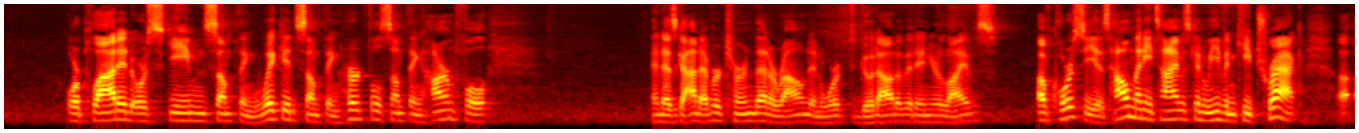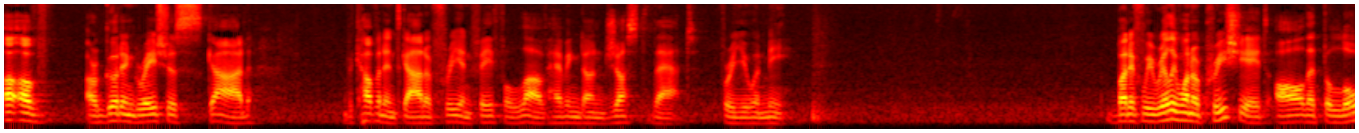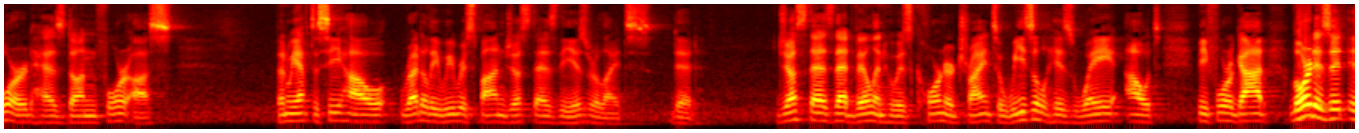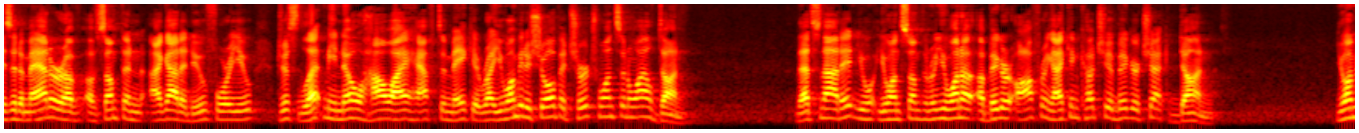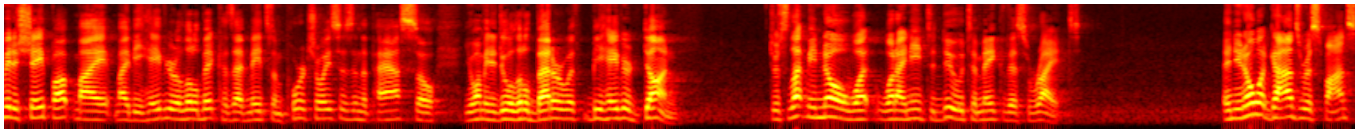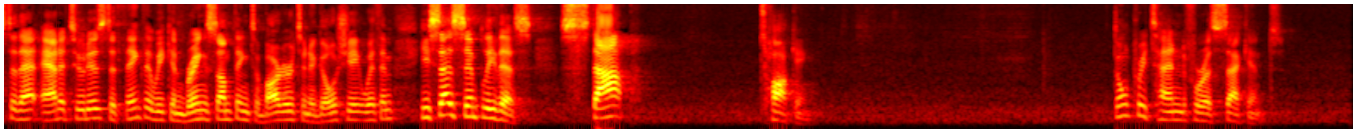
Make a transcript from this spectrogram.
or plotted or schemed something wicked, something hurtful, something harmful? And has God ever turned that around and worked good out of it in your lives? Of course He is. How many times can we even keep track uh, uh, of our good and gracious God, the covenant God of free and faithful love, having done just that for you and me? But if we really want to appreciate all that the Lord has done for us, then we have to see how readily we respond just as the Israelites did. Just as that villain who is cornered trying to weasel his way out before God. Lord, is it, is it a matter of, of something I got to do for you? Just let me know how I have to make it right. You want me to show up at church once in a while? Done. That's not it. You, you want something, you want a, a bigger offering? I can cut you a bigger check. Done. You want me to shape up my, my behavior a little bit because I've made some poor choices in the past, so you want me to do a little better with behavior? Done. Just let me know what, what I need to do to make this right. And you know what God's response to that attitude is? To think that we can bring something to barter, to negotiate with Him? He says simply this stop talking. Don't pretend for a second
